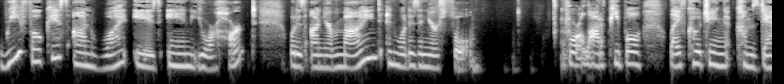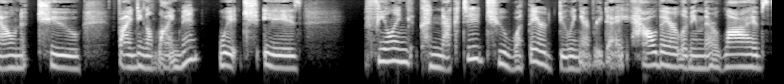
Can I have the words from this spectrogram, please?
we focus on what is in your heart, what is on your mind, and what is in your soul. For a lot of people, life coaching comes down to finding alignment, which is feeling connected to what they are doing every day, how they are living their lives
